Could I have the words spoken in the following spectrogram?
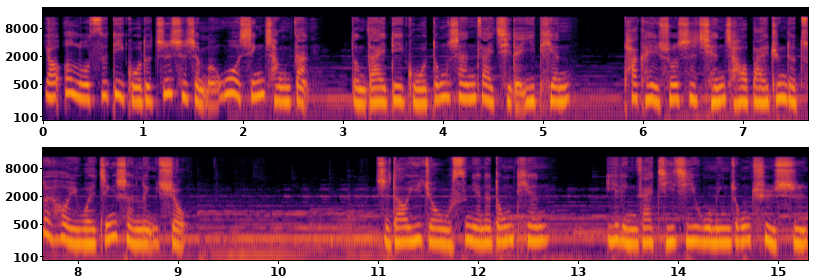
要俄罗斯帝国的支持者们卧薪尝胆，等待帝国东山再起的一天。他可以说是前朝白军的最后一位精神领袖。直到一九五四年的冬天，伊林在籍籍无名中去世，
